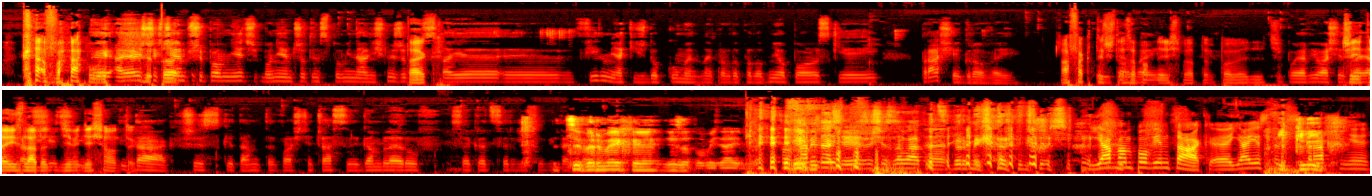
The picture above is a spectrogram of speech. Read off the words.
Kawały. Ej, a ja jeszcze To- chciałem przypomnieć, bo nie wiem, czy o tym wspominaliśmy, że Tak. powstaje y, film, jakiś dokument najprawdopodobniej o polskiej prasie growej. A faktycznie kultowej. zapomnieliśmy o tym powiedzieć. I pojawiła się Czyli tej z lat sieci 90.. I tak, wszystkie tamte właśnie czasy gamblerów, sekret serwisów i tak dalej. Cybermychy, nie zapominajmy. To znaczy, nadzieję, że się załapie cybermycha również. ja wam powiem tak, e, ja jestem strasznie...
